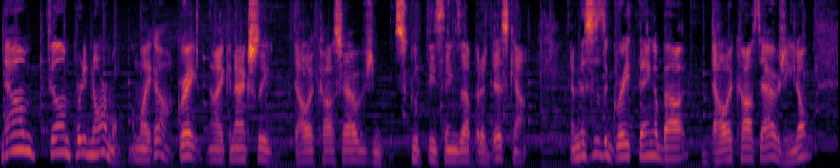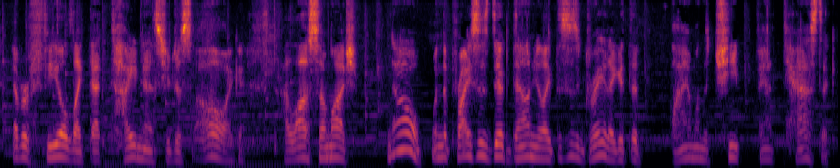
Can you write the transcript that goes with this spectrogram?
Now I'm feeling pretty normal. I'm like, oh great, now I can actually dollar cost average and scoop these things up at a discount. And this is the great thing about dollar cost averaging. You don't ever feel like that tightness. You're just, oh, I, I lost so much. No, when the prices dip down, you're like, this is great. I get to buy them on the cheap. Fantastic.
